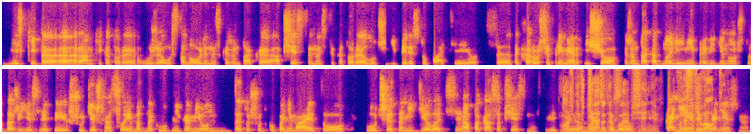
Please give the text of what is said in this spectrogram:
есть какие-то э, рамки, которые уже установлены, скажем так, э, общественностью, которые лучше не переступать. И вот э, это хороший пример еще, скажем так, одной линии проведено, что даже если ты шутишь над своим одноклубником, и он эту шутку понимает, то лучше это не делать на показ общественности. Ведь можно в частных это было... сообщениях. Конечно, конечно.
